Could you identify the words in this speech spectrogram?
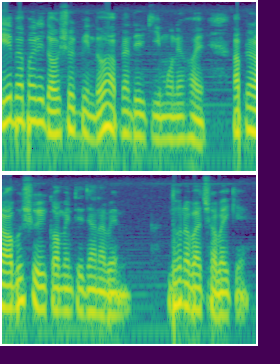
এ ব্যাপারে দর্শকবৃন্দ, আপনাদের কি মনে হয়? আপনারা অবশ্যই কমেন্টে জানাবেন। ধন্যবাদ সবাইকে।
